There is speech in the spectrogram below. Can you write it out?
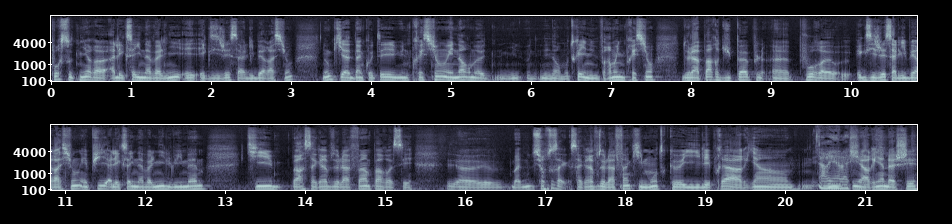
pour soutenir euh, Alexei Navalny et exiger sa libération. Donc il y a d'un côté une pression énorme, une- énorme, en tout cas une- vraiment une pression de la part du peuple euh, pour euh, exiger sa libération et puis Alexei Navalny lui-même qui par sa grève de la faim, par euh, ses, euh, bah, surtout sa, sa grève de la faim qui montre qu'il est prêt à rien, À rien lâcher. à rien lâcher.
